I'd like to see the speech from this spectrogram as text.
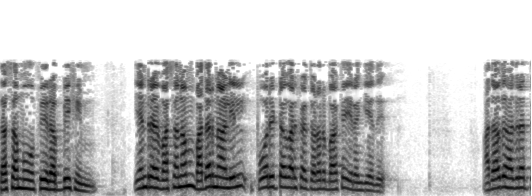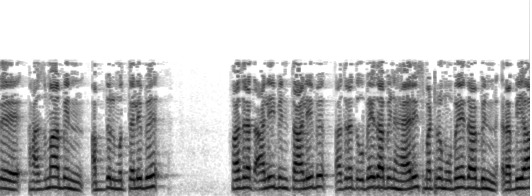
தசமு ரப்பிஹிம் என்ற வசனம் பதர் நாளில் போரிட்டவர்கள் தொடர்பாக இறங்கியது. அதாவது ஹசரத் ஹஸ்மா பின் அப்துல் முத்தலிபு ஹசரத் அலி பின் தாலிப் ஹசரத் உபேதா பின் ஹாரிஸ் மற்றும் உபேதா பின் ரபியா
